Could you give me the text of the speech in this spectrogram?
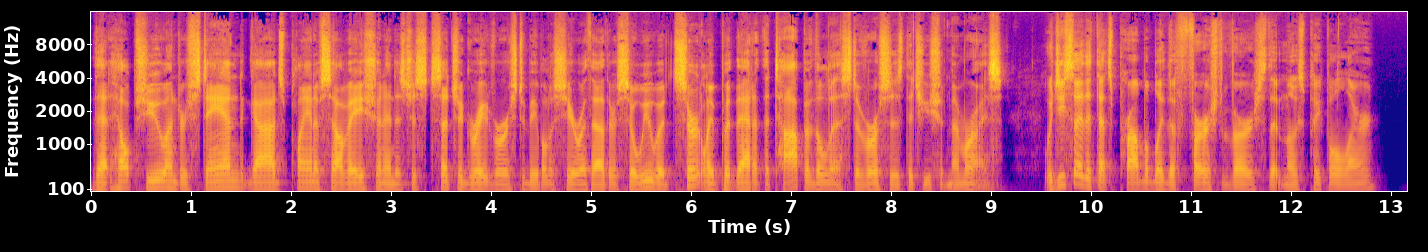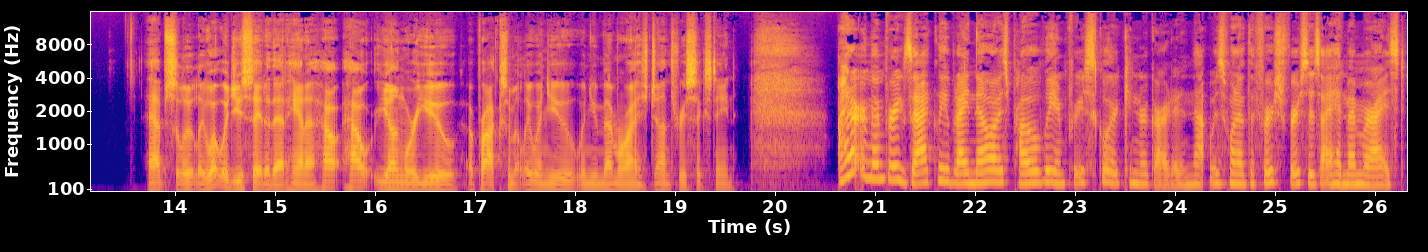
that helps you understand God's plan of salvation. And it's just such a great verse to be able to share with others. So we would certainly put that at the top of the list of verses that you should memorize. Would you say that that's probably the first verse that most people learn? Absolutely. What would you say to that, Hannah? How how young were you approximately when you when you memorized John three sixteen? I don't remember exactly, but I know I was probably in preschool or kindergarten, and that was one of the first verses I had memorized.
